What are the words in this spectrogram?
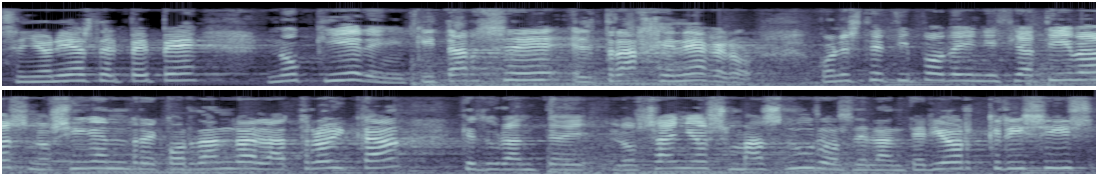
señorías del PP, no quieren quitarse el traje negro. Con este tipo de iniciativas nos siguen recordando a la Troika que durante los años más duros de la anterior crisis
